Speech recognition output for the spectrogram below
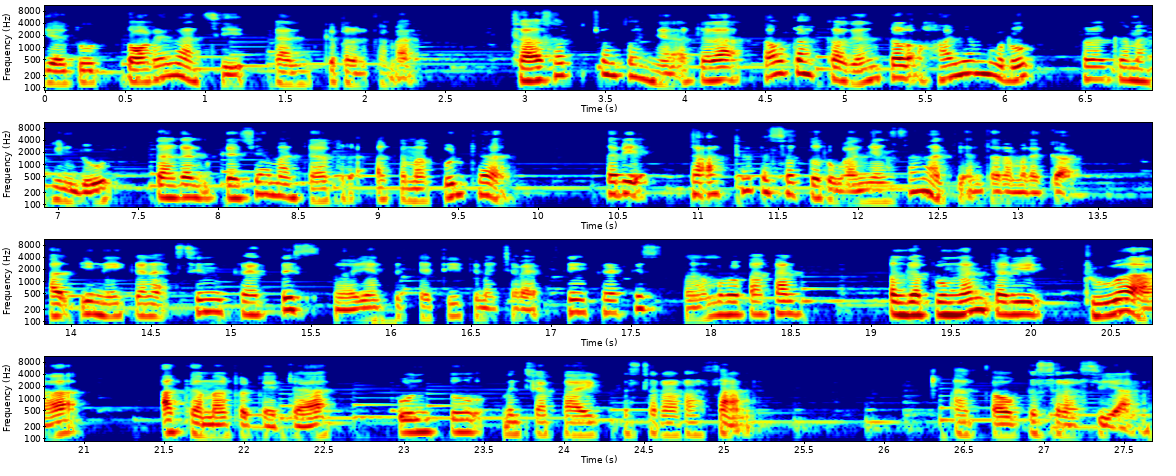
yaitu toleransi dan keberagaman. Salah satu contohnya adalah, tahukah kalian kalau hanya Muruk beragama Hindu, sedangkan Gajah Mada beragama Buddha? Tapi tak ada persatuan yang sangat di antara mereka. Hal ini karena sinkretisme yang terjadi di Majapahit. Sinkretisme merupakan penggabungan dari dua agama berbeda untuk mencapai keserarasan atau keserasian.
